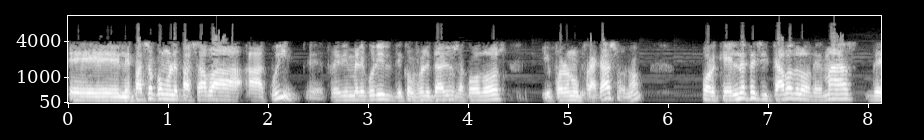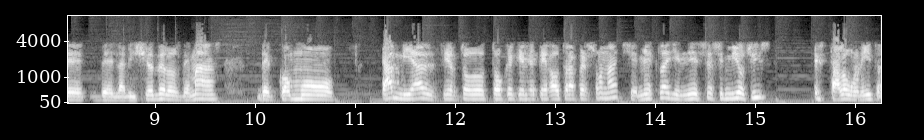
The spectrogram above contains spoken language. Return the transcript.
eh, le pasó como le pasaba a Queen. que Freddie Mercury de solitario sacó dos y fueron un fracaso, ¿no? Porque él necesitaba de los demás, de, la visión de los demás, de cómo cambia el cierto toque que le pega a otra persona, se mezcla y en esa simbiosis está lo bonito.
